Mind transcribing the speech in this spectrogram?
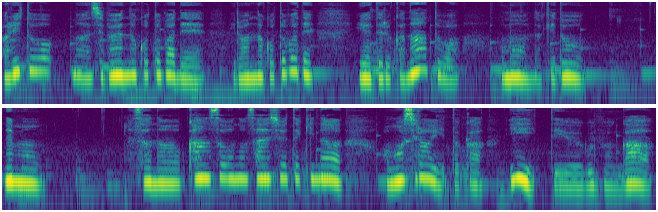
割とまあ自分の言葉でいろんな言葉で言えてるかなとは思うんだけどでもその感想の最終的な面白いとかいいっていう部分が、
